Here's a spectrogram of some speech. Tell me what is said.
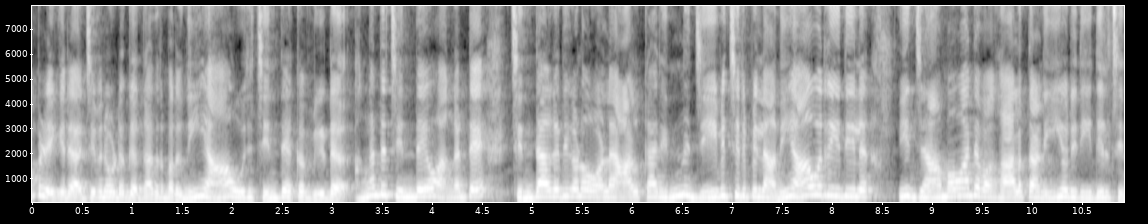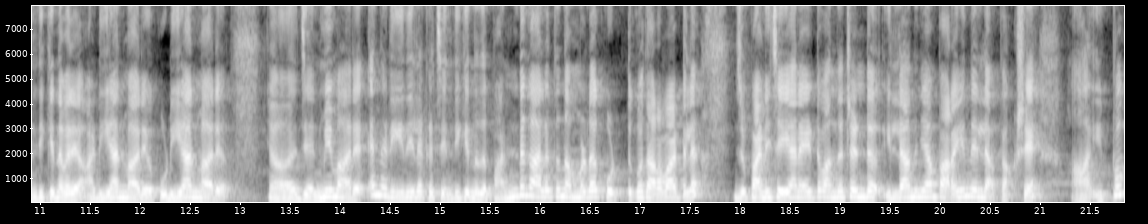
അപ്പോഴേക്കും രാജീവനോട് ഗംഗാധരൻ പറഞ്ഞു നീ ആ ഒരു ചിന്തയൊക്കെ വിട്. അങ്ങനത്തെ ചിന്തയോ അങ്ങനത്തെ ചിന്താഗതികളോ ഉള്ള ആൾക്കാർ ഇന്ന് ജീവിച്ചിരിപ്പില്ല. നീ ആ ഒരു രീതിയിൽ ഈ ജാമ്പവാന്റെ കാലത്താണ് ഈ ഒരു രീതിയിൽ ചിന്തിക്കുന്നവർ അടിയാന്മാർ കുടിയാന്മാർ ജന്മിമാർ എന്ന രീതിയിലൊക്കെ ചിന്തിക്കുന്നത്. പണ്ട് കാലത്ത് നമ്മുടെ തറവാട്ടിൽ പണി ചെയ്യാനായിട്ട് വന്നിട്ടുണ്ട്. ഇല്ലയെന്ന് ഞാൻ പറയുന്നില്ല. പക്ഷേ ഇപ്പം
